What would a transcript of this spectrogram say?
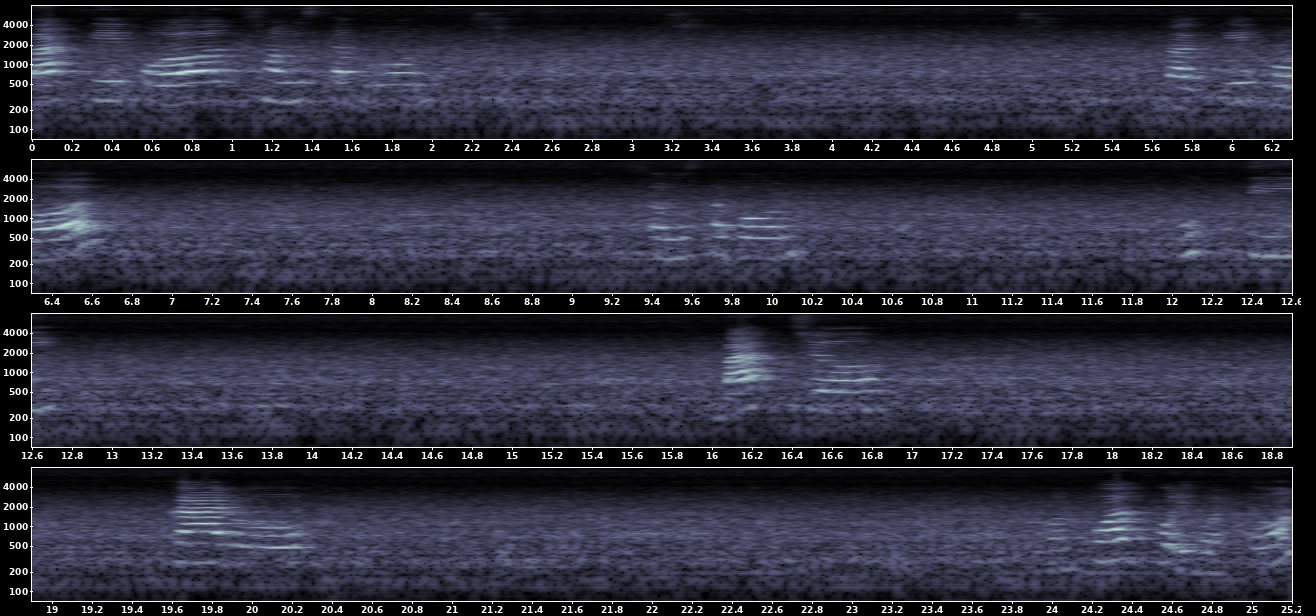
বাক্যে পদ সংস্থাপন বাক্যে পদ সংস্থাপন উক্তি বাচ্য কারও এবং পদ পরিবর্তন।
